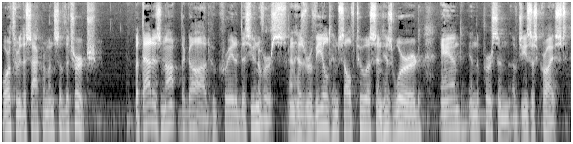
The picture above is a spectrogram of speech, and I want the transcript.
or through the sacraments of the church. But that is not the God who created this universe and has revealed himself to us in his word and in the person of Jesus Christ.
